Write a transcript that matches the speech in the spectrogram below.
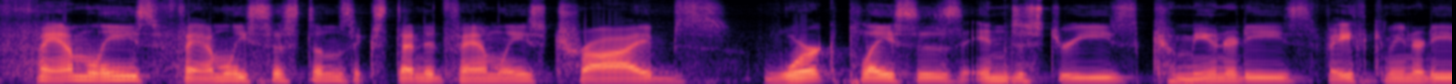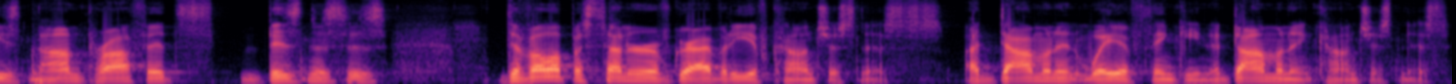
families, family systems, extended families, tribes, workplaces, industries, communities, faith communities, nonprofits, businesses develop a center of gravity of consciousness, a dominant way of thinking, a dominant consciousness,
